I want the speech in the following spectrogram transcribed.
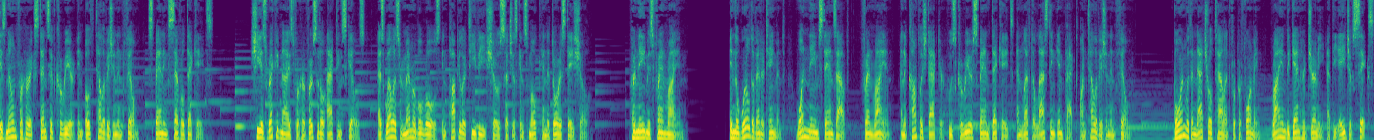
is known for her extensive career in both television and film, spanning several decades. She is recognized for her versatile acting skills, as well as her memorable roles in popular TV shows such as Gunsmoke and The Doris Day Show. Her name is Fran Ryan. In the world of entertainment, one name stands out, Fran Ryan, an accomplished actor whose career spanned decades and left a lasting impact on television and film. Born with a natural talent for performing, Ryan began her journey at the age of six,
